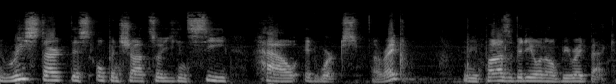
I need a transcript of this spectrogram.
restart this OpenShot so you can see how it works. All right. Let me pause the video and I'll be right back.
